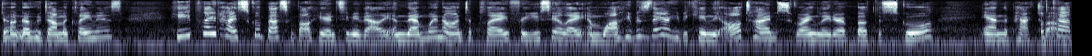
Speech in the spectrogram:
Don't know who Don MacLean is? He played high school basketball here in Simi Valley and then went on to play for UCLA. And while he was there, he became the all-time scoring leader of both the school and the Pac-12.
